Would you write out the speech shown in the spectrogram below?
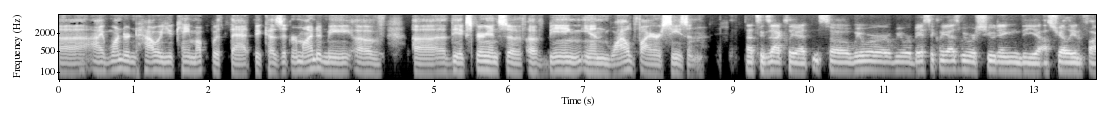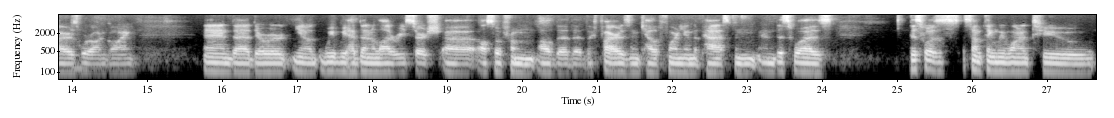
Uh, I wondered how you came up with that because it reminded me of uh, the experience of, of being in wildfire season. That's exactly it. So we were we were basically as we were shooting, the Australian fires were ongoing, and uh, there were you know we, we had done a lot of research uh, also from all the, the, the fires in California in the past, and and this was this was something we wanted to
